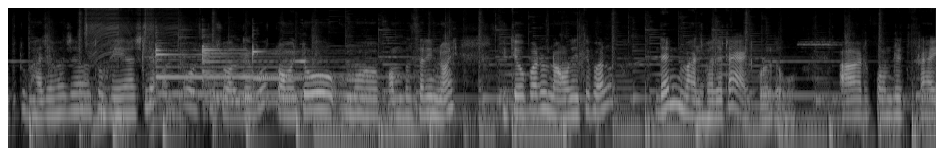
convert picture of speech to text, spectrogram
একটু ভাজা ভাজা মতো হয়ে আসলে অল্প একটু জল দেবো। টমেটো কম্পালসারি নয়। দিতেও পারো, নাও দিতে পারো। দেন মাছ ভাজাটা অ্যাড করে দেবো। আর পমলেট ফ্রাই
